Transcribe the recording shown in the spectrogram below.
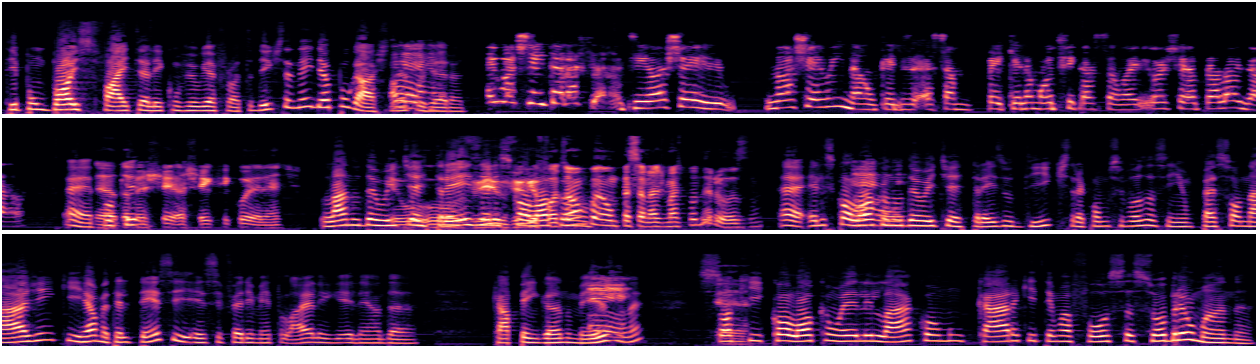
tipo um boss fight ali com o Vilgefront. O Dijkstra nem deu pro gasto, né, é, pro Geralt. Eu achei interessante, eu achei, não achei ruim não, que eles, essa pequena modificação aí, eu achei até legal. É, porque... É, eu também achei, achei que Coerente. Lá no The Witcher 3 o, eles o colocam... é um personagem mais poderoso, né? É, eles colocam é. no The Witcher 3 o Dijkstra como se fosse assim, um personagem que realmente ele tem esse, esse ferimento lá, ele, ele anda capengando mesmo, é. né? Só é. que colocam ele lá como um cara que tem uma força sobre-humana.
